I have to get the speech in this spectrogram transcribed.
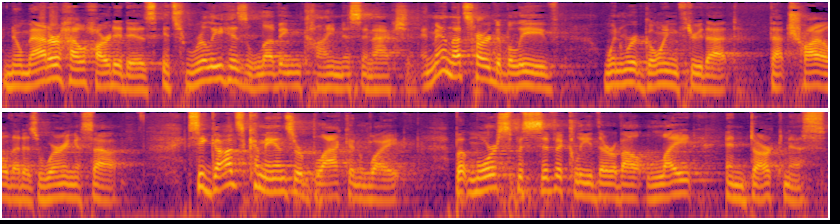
no matter how hard it is, it's really His loving kindness in action. And man, that's hard to believe when we're going through that, that trial that is wearing us out. See, God's commands are black and white, but more specifically, they're about light and darkness.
